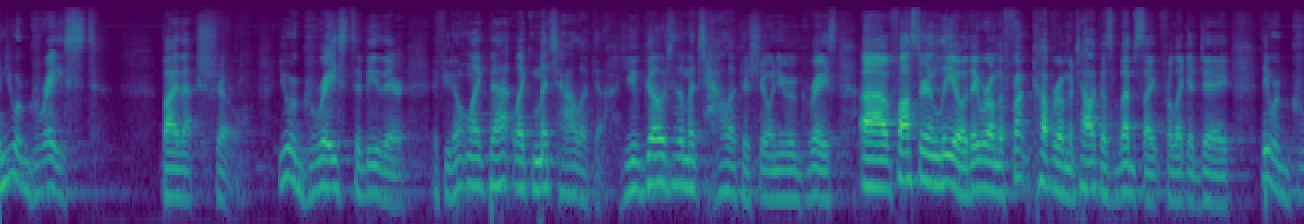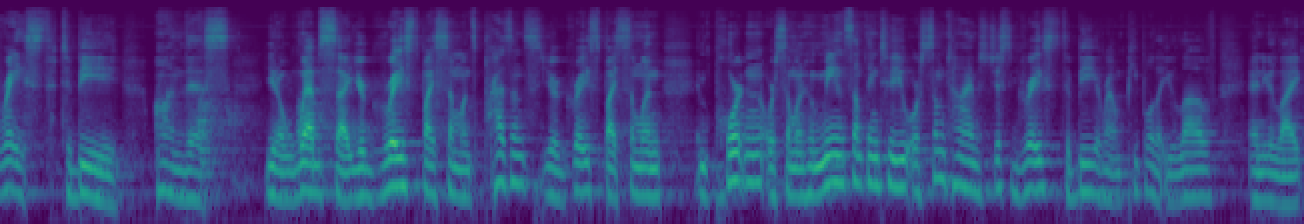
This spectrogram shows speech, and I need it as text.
man, you are graced by that show. You are graced to be there. If you don't like that, like Metallica, you go to the Metallica show and you are graced. Uh, Foster and Leo, they were on the front cover of Metallica's website for like a day. They were graced to be on this you know, website. You're graced by someone's presence. You're graced by someone important or someone who means something to you, or sometimes just graced to be around people that you love and you like.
